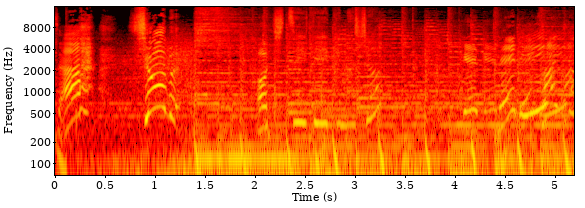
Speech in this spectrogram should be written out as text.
さあ勝負。落ち着いていきましょう。ゲッレディー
